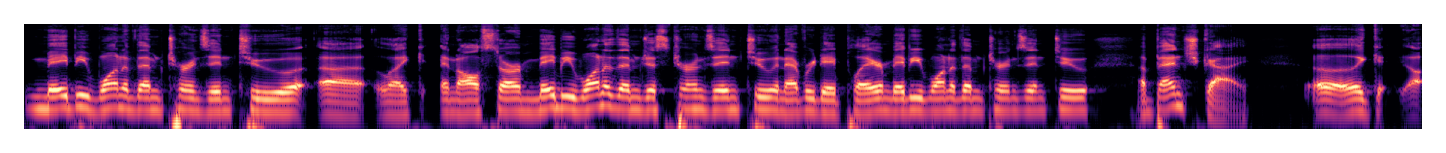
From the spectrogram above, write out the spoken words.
maybe one of them turns into uh, like an all star, maybe one of them just turns into an everyday player, maybe one of them turns into a bench guy. Uh, like uh,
